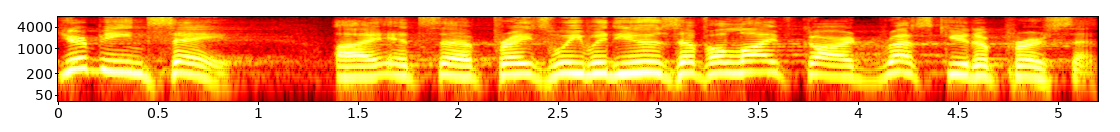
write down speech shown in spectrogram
You're being saved. Uh, it's a phrase we would use if a lifeguard rescued a person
